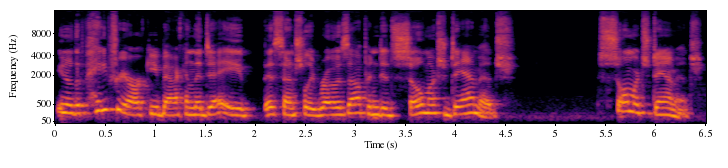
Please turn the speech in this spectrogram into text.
you know, the patriarchy back in the day essentially rose up and did so much damage, so much damage,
